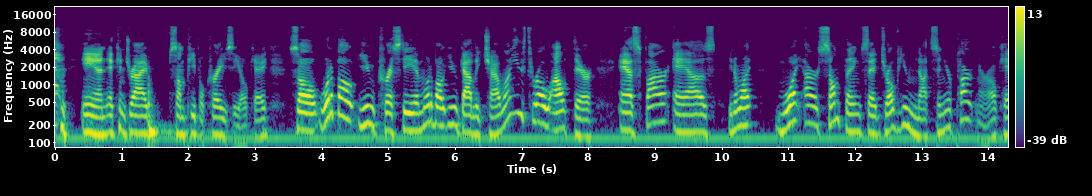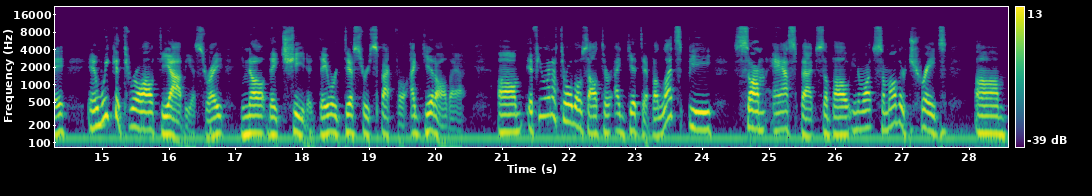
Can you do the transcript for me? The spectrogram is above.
and it can drive some people crazy, okay? So, what about you, Christy, and what about you, Godly Child? Why don't you throw out there as far as, you know what? What are some things that drove you nuts in your partner, okay? And we could throw out the obvious, right? You know, they cheated, they were disrespectful. I get all that. Um, if you want to throw those out there, I get that. But let's be some aspects about, you know what, some other traits um,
